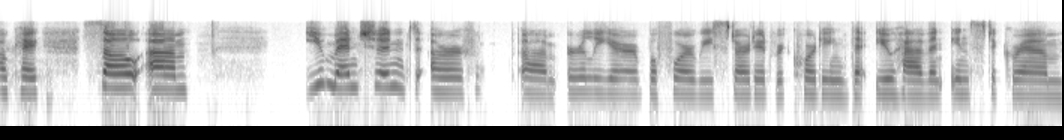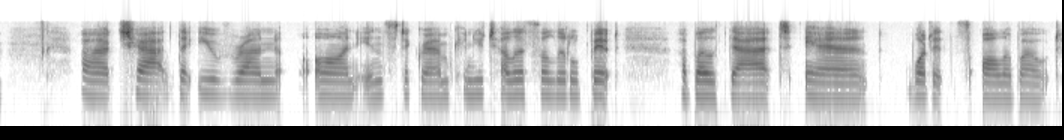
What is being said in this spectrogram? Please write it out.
Okay. So um, you mentioned or um, earlier before we started recording that you have an Instagram uh, chat that you run on Instagram. Can you tell us a little bit about that and what it's all about.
